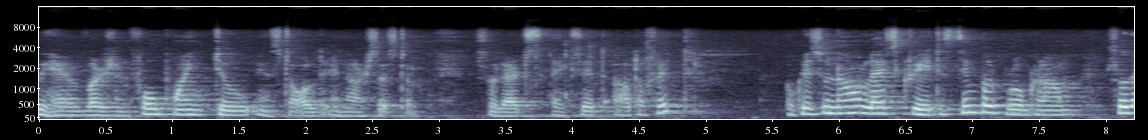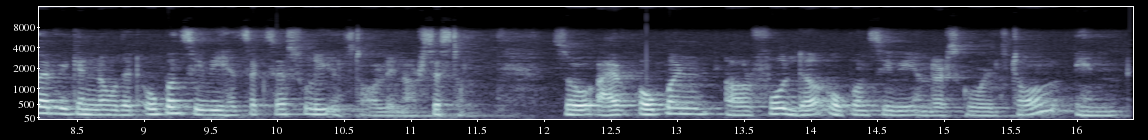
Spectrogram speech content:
we have version 4.2 installed in our system. So let's exit out of it. Okay so now let's create a simple program so that we can know that opencv has successfully installed in our system so I have opened our folder opencv underscore install in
